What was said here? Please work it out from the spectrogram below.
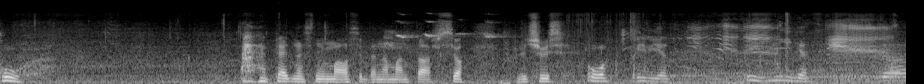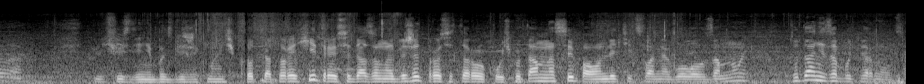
Фух. Опять наснимал себя на монтаж. Все, включусь. О, привет. Привет. Да. Где-нибудь ближе к мальчику. Тот, который хитрый, всегда за мной бежит, просит вторую кучку. Там насыпал, он летит, сломя голову за мной. Туда не забудь вернуться.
